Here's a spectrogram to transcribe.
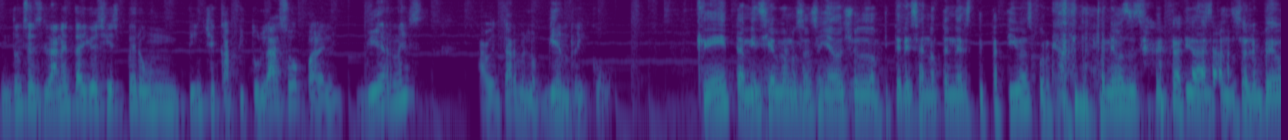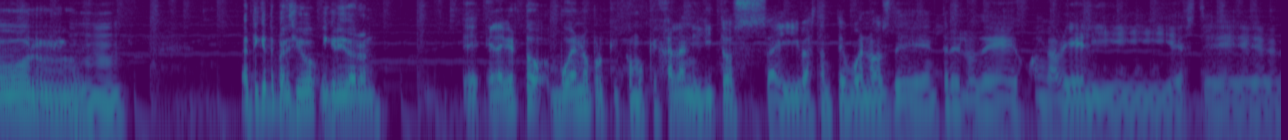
Entonces, la neta, yo sí espero un pinche capitulazo para el viernes, aventármelo bien rico. Que también si algo nos ha enseñado el show de Don Peter es a no tener expectativas, porque cuando tenemos expectativas es cuando sale peor. ¿A ti qué te pareció, mi querido Aaron? Eh, el abierto bueno porque como que jalan hilitos ahí bastante buenos de entre lo de Juan Gabriel y este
